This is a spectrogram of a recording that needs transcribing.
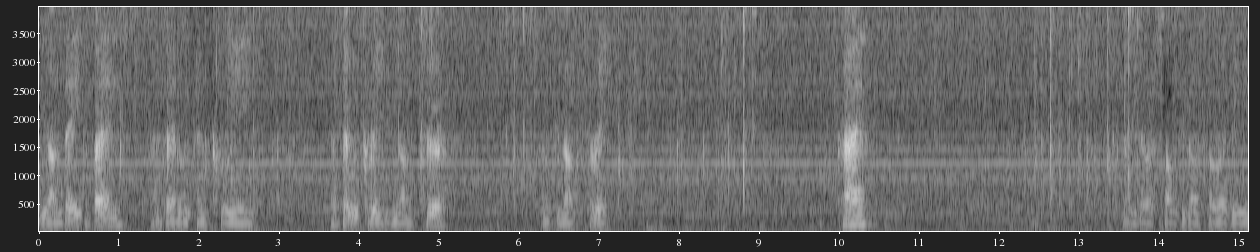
VLAN database and then we can create let's say we create VLAN 2 and VLAN 3 okay. And there are some VLANs already.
